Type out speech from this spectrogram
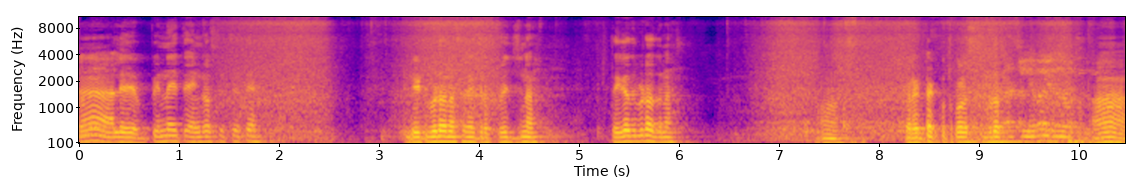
ಹಾ ಅಲ್ಲಿ ಪಿನ್ ಐತೆ ಹೆಂಗೋ ಸ್ವಿಚ್ ಐತೆ ಇಲ್ಲಿ ಇಟ್ಬಿಡೋಣ ಸ್ನೇಹಿತರೆ ಫ್ರಿಜ್ನ ತೆಗೆದು ಬಿಡು ಅದನ್ನ. ಹ್ಞೂ ಕರೆಕ್ಟಾಗಿ ಕುತ್ಕೊಳಿಸ್ಬಿಡು. ಹಾಂ.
